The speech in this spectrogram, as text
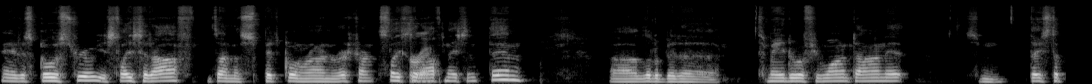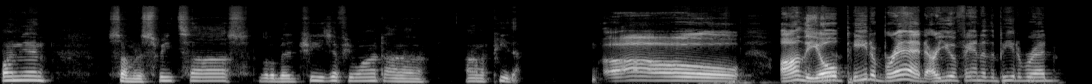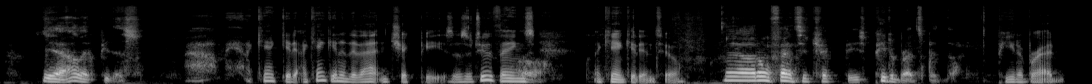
and it just goes through. You slice it off. It's on a spit going around the restaurant. Slice Correct. it off nice and thin. A little bit of tomato if you want on it. Some diced up onion some of the sweet sauce, a little bit of cheese if you want on a on a pita. Oh, on the old pita bread. Are you a fan of the pita bread? Yeah, I like pitas. Oh man, I can't get it. I can't get into that and chickpeas. Those are two things Oh. I can't get into. Yeah, I don't fancy chickpeas. Pita bread's good though. Pita bread.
